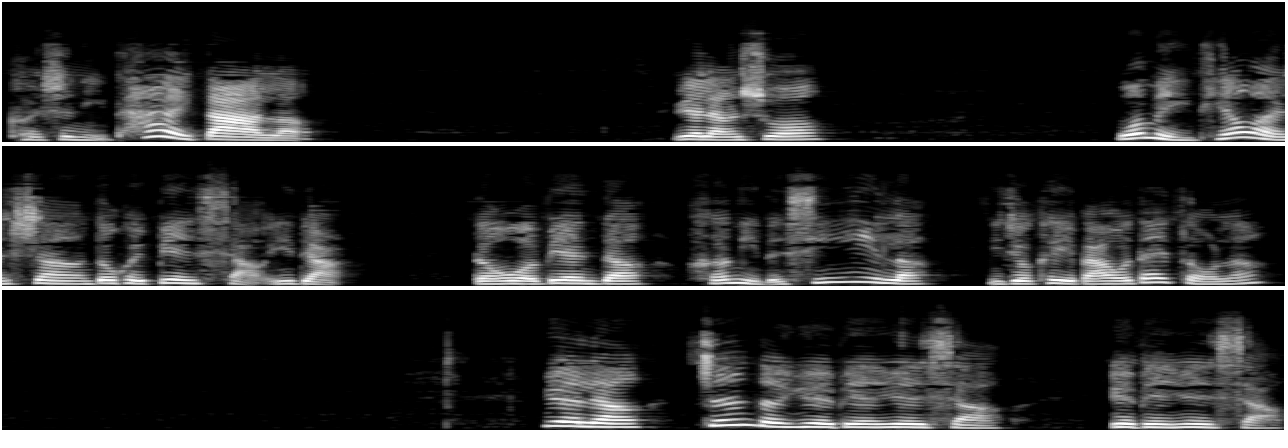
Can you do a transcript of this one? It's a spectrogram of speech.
可是你太大了。”月亮说：“我每天晚上都会变小一点，等我变得合你的心意了，你就可以把我带走了。”月亮真的越变越小，越变越小，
